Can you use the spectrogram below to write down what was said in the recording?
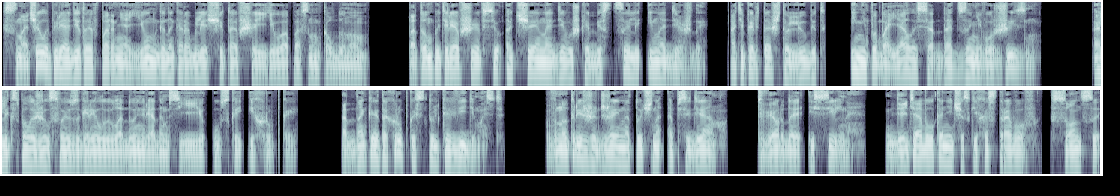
Сначала переодетая в парня юнга на корабле, считавшая его опасным колдуном, потом потерявшая все отчаянная девушка без цели и надежды, а теперь та, что любит и не побоялась отдать за него жизнь. Алекс положил свою загорелую ладонь рядом с ее узкой и хрупкой. Однако эта хрупкость только видимость. Внутри же Джейна точно обсидиан, твердая и сильная. Дитя вулканических островов, солнца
